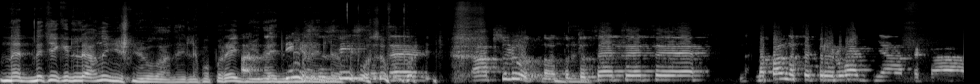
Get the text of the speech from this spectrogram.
не, не тільки для нинішньої влади, і для попередньої, А, навіть, звісно, навіть для звісно, це-. Абсолютно. Тобто, це, це, це напевно, це природня така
